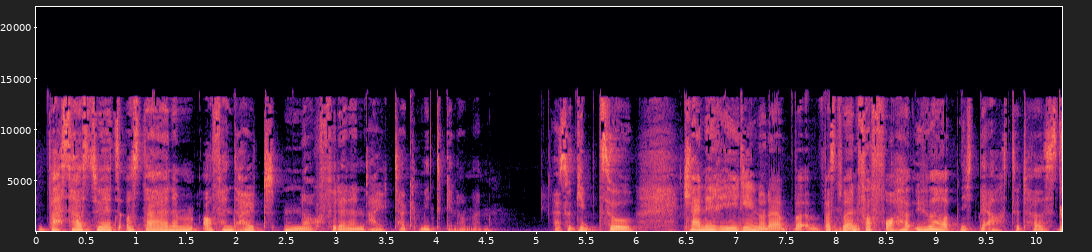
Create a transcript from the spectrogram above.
Was hast du jetzt aus deinem Aufenthalt noch für deinen Alltag mitgenommen? Also gibt so kleine Regeln oder was du einfach vorher überhaupt nicht beachtet hast?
